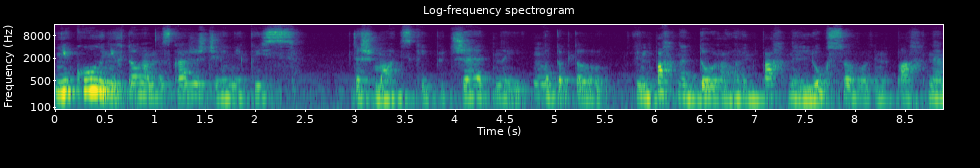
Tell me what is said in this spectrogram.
Ніколи ніхто вам не скаже, що він якийсь дешманський, бюджетний. Ну, тобто він пахне дорого, він пахне люксово, він пахне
